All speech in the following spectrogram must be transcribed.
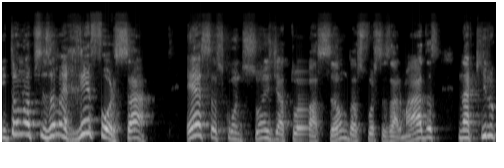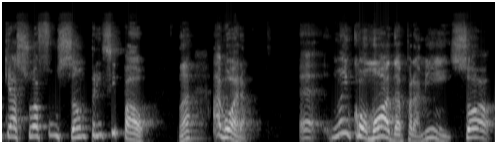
Então nós precisamos é reforçar essas condições de atuação das Forças Armadas naquilo que é a sua função principal. Né? Agora, é, não incomoda para mim só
